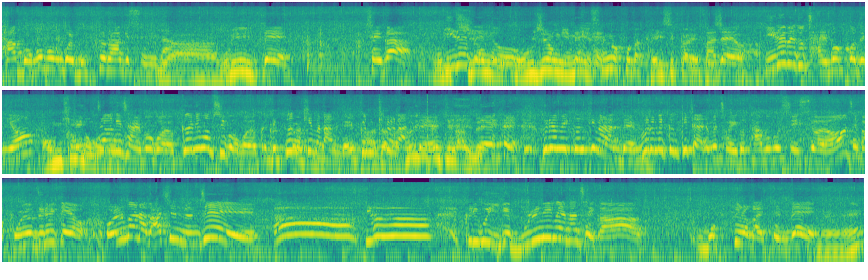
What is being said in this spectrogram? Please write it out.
다 먹어보는 걸 목표로 하겠습니다. 야 우리 네. 제가 우리 지영 이래봬도 오지영님이 네. 생각보다. 맞아요. 대식가. 이래봬도 잘 먹거든요. 엄청 굉장히 먹어요. 잘 먹어요. 끊임없이 먹어요. 근데 끝까지 끊기면 안 돼. 끊기면 안 돼. 흐름이 끊기면 안 돼. 네. 흐름이 끊기면 안 돼. 흐름이 끊기지 않으면 저 이거 다 먹을 수 있어요. 제가 보여드릴게요. 얼마나 맛있는지. 아, 야. 그리고 이게 물리면은 제가 못 들어갈 텐데. 네.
